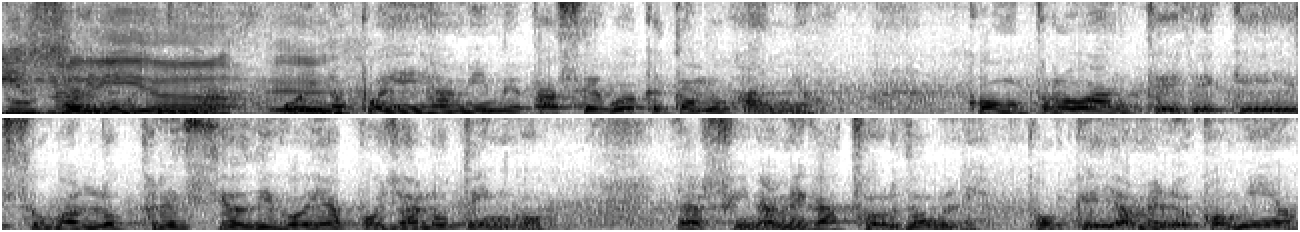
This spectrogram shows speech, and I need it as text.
Dulce Buenos día, días. eh, Bueno, pues a mí me pasa igual que todos los años. Compro antes de que suban los precios, digo, ya, pues ya lo tengo. Y al final me gasto el doble, porque ya me lo he comido,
